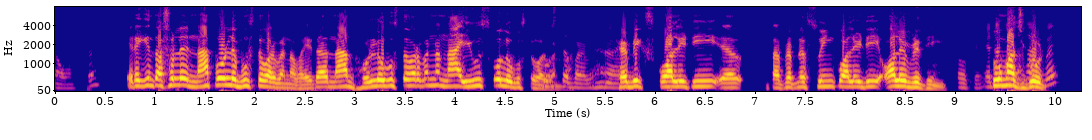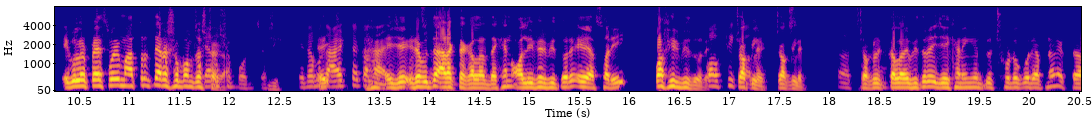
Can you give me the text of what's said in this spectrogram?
চমৎকার। এটা কিন্তু আসলে না পড়লে বুঝতে পারবেন না ভাই। এটা না ধরলেও বুঝতে পারবেন না না ইউজ করলেও বুঝতে পারবেন বুঝতে না। হ্যাঁ। ফেব্রিক্স কোয়ালিটি তারপরে আপনার sewing quality all everything too too good. এগুলোর প্রাইস পড়বে মাত্র তেরোশো পঞ্চাশ টাকা। 1350 জি। মধ্যে আরেকটা কালার হ্যাঁ এই যে এটার মধ্যে আরেকটা কালার দেখেন অলিভের ভিতরে সরি কফির ভিতরে চকলেট চকলেট চকলেট কালারের ভিতরে এই যে এখানে কিন্তু ছোট করে আপনার একটা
